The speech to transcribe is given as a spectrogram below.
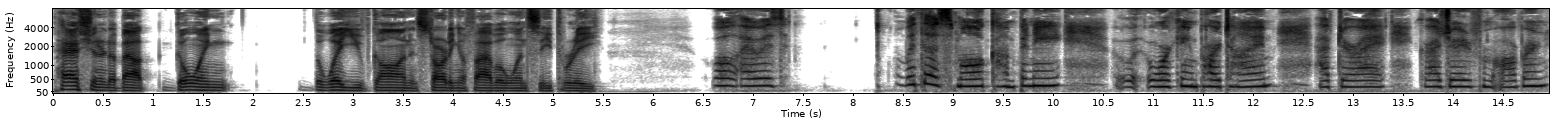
passionate about going the way you've gone and starting a 501c3? Well, I was with a small company working part time after I graduated from Auburn,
